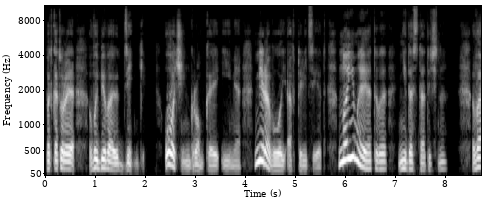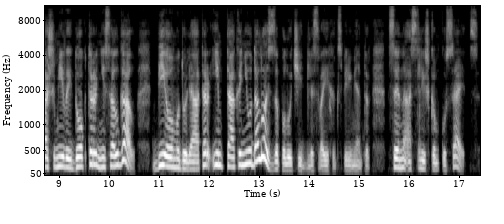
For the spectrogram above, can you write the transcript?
под которое выбивают деньги. Очень громкое имя, мировой авторитет, но им и этого недостаточно. Ваш милый доктор не солгал. Биомодулятор им так и не удалось заполучить для своих экспериментов. Цена слишком кусается.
